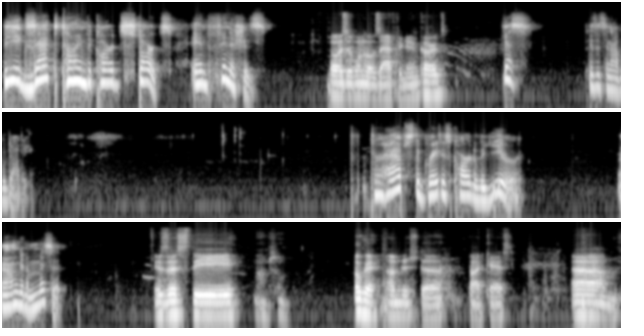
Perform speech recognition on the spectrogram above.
The exact time the card starts and finishes. oh, is it one of those afternoon cards? Yes, because it's in Abu Dhabi. Perhaps the greatest card of the year, and I'm gonna miss it. Is this the Okay, I'm just uh podcast. Um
